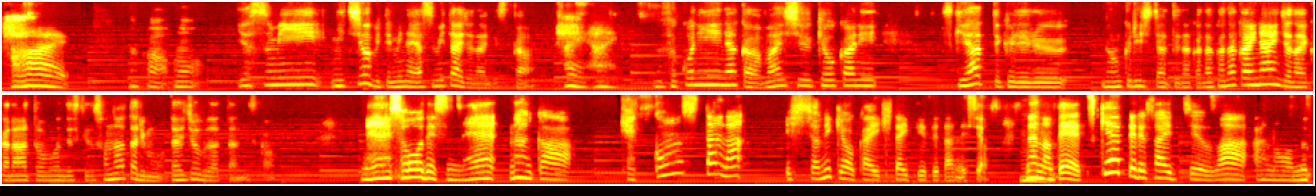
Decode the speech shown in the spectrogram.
す。はい。なんかもう休み日曜日ってみんな休みたいじゃないですかはいはい。そこになんか毎週教会に付き合ってくれるノンクリスチャンってなんかなかなかいないんじゃないかなと思うんですけどそのあたりも大丈夫だったんですか？ねそうですね。なんか結婚したら一緒に教会行きたいって言ってたんですよ。なので付き合ってる最中はあの向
